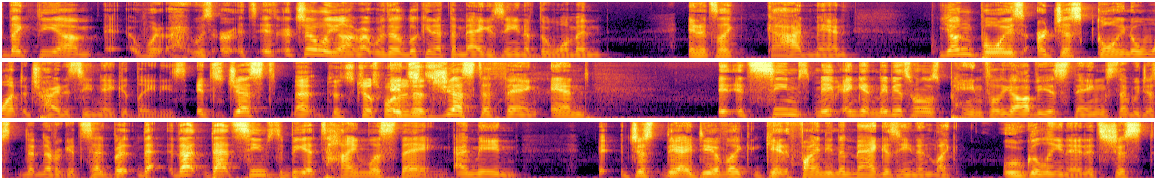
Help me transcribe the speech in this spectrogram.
like the um what it was it's it's early on right where they're looking at the magazine of the woman, and it's like God man. Young boys are just going to want to try to see naked ladies. It's just That, that's just what it's it is. just a thing and it, it seems maybe again maybe it's one of those painfully obvious things that we just that never gets said but that that that seems to be a timeless thing i mean it, just the idea of like get finding a magazine and like oogling it it's just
